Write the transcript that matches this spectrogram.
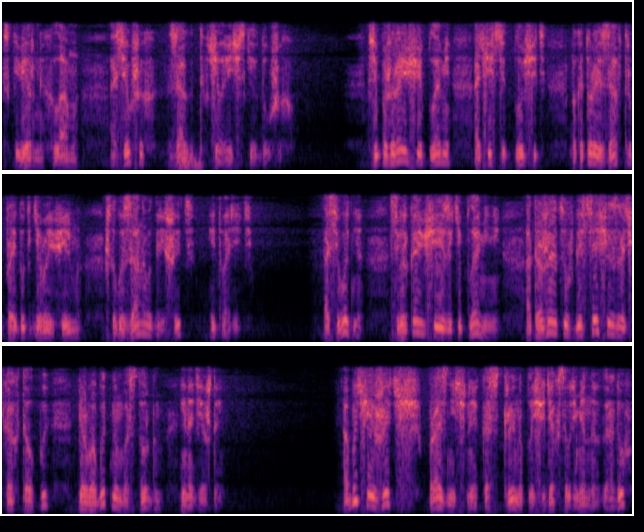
скверны, хлама, осевших за год в человеческих душах. Всепожирающее пламя очистит площадь, по которой завтра пройдут герои фильма, чтобы заново грешить и творить. А сегодня сверкающие языки пламени отражаются в блестящих зрачках толпы первобытным восторгом и надеждой. Обычай сжечь праздничные костры на площадях современных городов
